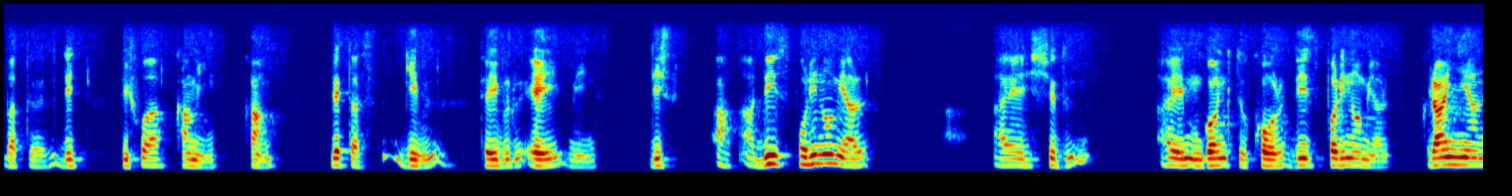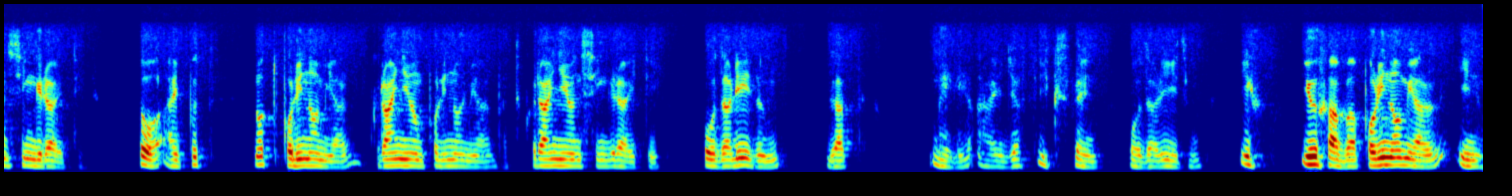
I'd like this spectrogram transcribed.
But uh, before coming, come, let us give table A means this, uh, uh, this polynomial, I should, I am going to call this polynomial Kleinian singularity. So I put not polynomial, Kleinian polynomial, but Kleinian singularity for the reason that maybe I just explain for the reason. If you have a polynomial in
